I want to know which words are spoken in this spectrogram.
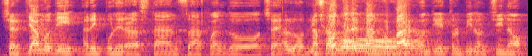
cerchiamo di ripulire la stanza quando c'è Allora, la diciamo- foto del banco bar con dietro il biloncino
